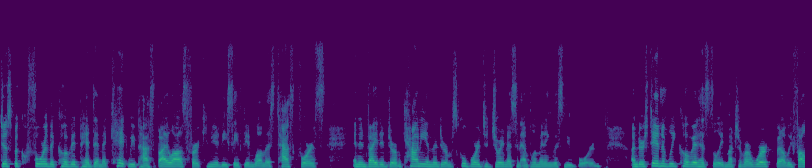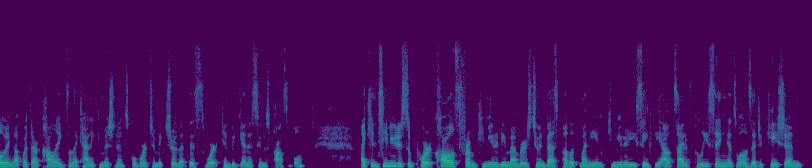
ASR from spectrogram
Just before the COVID pandemic hit, we passed bylaws for a community safety and wellness task force and invited Durham County and the Durham School Board to join us in implementing this new board. Understandably, COVID has delayed much of our work, but I'll be following up with our colleagues on the County Commission and School Board to make sure that this work can begin as soon as possible. I continue to support calls from community members to invest public money in community safety outside of policing, as well as education,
